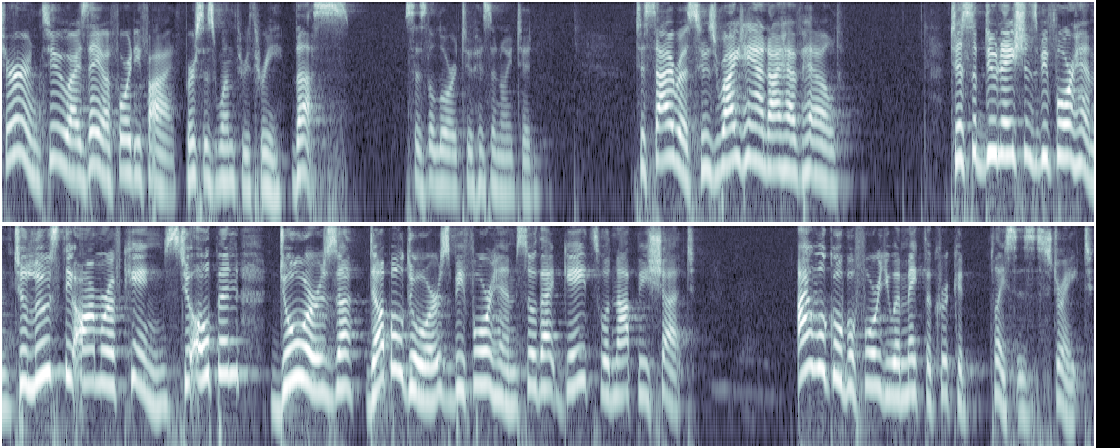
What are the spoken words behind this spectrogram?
Turn to Isaiah 45, verses 1 through 3. Thus says the Lord to his anointed, to Cyrus, whose right hand I have held, to subdue nations before him, to loose the armor of kings, to open doors, uh, double doors before him, so that gates will not be shut. I will go before you and make the crooked places straight.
